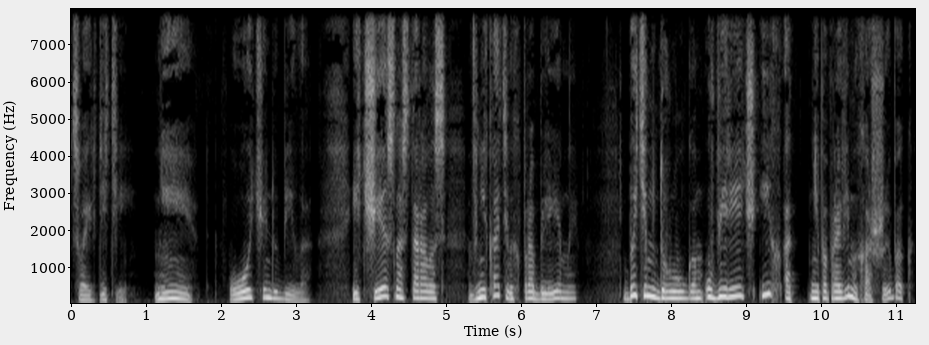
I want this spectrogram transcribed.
своих детей. Нет, очень любила и честно старалась вникать в их проблемы, быть им другом, уберечь их от непоправимых ошибок.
